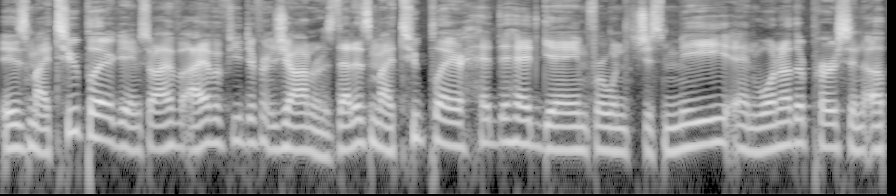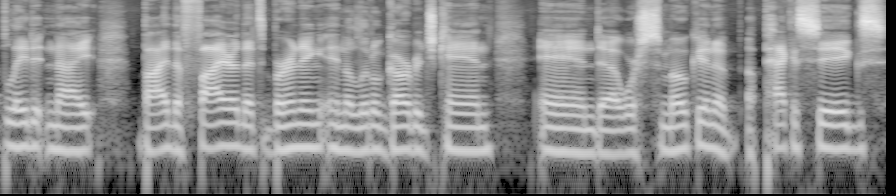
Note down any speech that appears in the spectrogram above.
is my two-player game. So I have I have a few different genres. That is my two-player head-to-head game for when it's just me and one other person up late at night by the fire that's burning in a little garbage can, and uh, we're smoking a, a pack of cigs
